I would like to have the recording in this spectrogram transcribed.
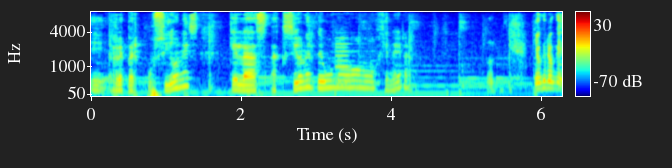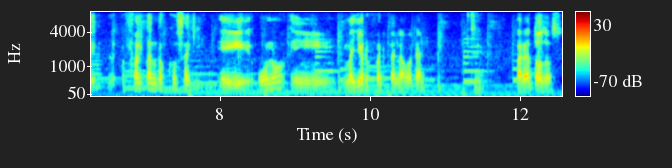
eh, repercusiones que las acciones de uno generan. Yo creo que faltan dos cosas aquí. Eh, uno, eh, mayor oferta laboral para todos,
